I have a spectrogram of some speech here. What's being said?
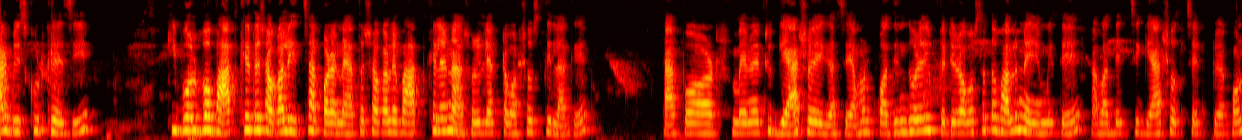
আর বিস্কুট খেয়েছি। কি বলব, ভাত খেতে সকালে ইচ্ছা করে না, এত সকালে ভাত খেলে না শরীরে একটা অস্বস্তি লাগে। তারপর মেনে একটু গ্যাস হয়ে গেছে, আমার কদিন ধরেই পেটের অবস্থা তো ভালো নেই এমনিতে, আবার দেখছি গ্যাস হচ্ছে একটু এখন।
